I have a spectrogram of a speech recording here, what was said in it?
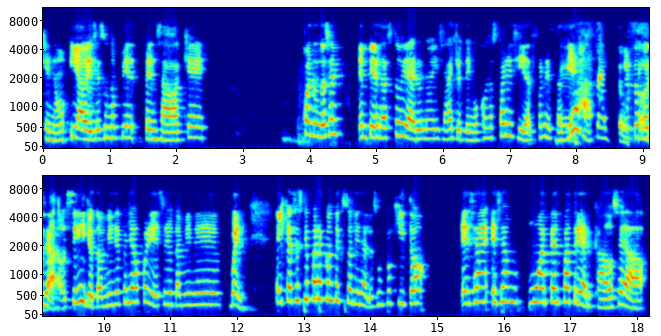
que no, y a veces uno pensaba que cuando uno se empieza a estudiar, uno dice, ay, yo tengo cosas parecidas con estas viejas. Exacto. O sea, sí, yo también he peleado por eso, yo también he, bueno, el caso es que para contextualizarlos un poquito, esa, esa muerte al patriarcado se da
